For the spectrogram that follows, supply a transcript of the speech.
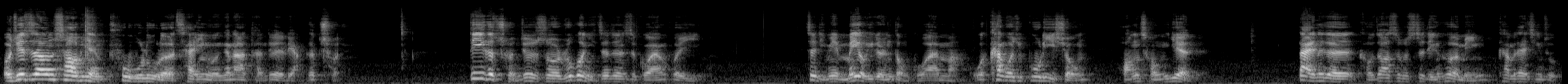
我觉得这张照片暴露了蔡英文跟他团队的两个蠢。第一个蠢就是说，如果你真正是国安会议，这里面没有一个人懂国安嘛？我看过去，顾立雄、黄崇彦戴那个口罩是不是林鹤鸣？看不太清楚，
